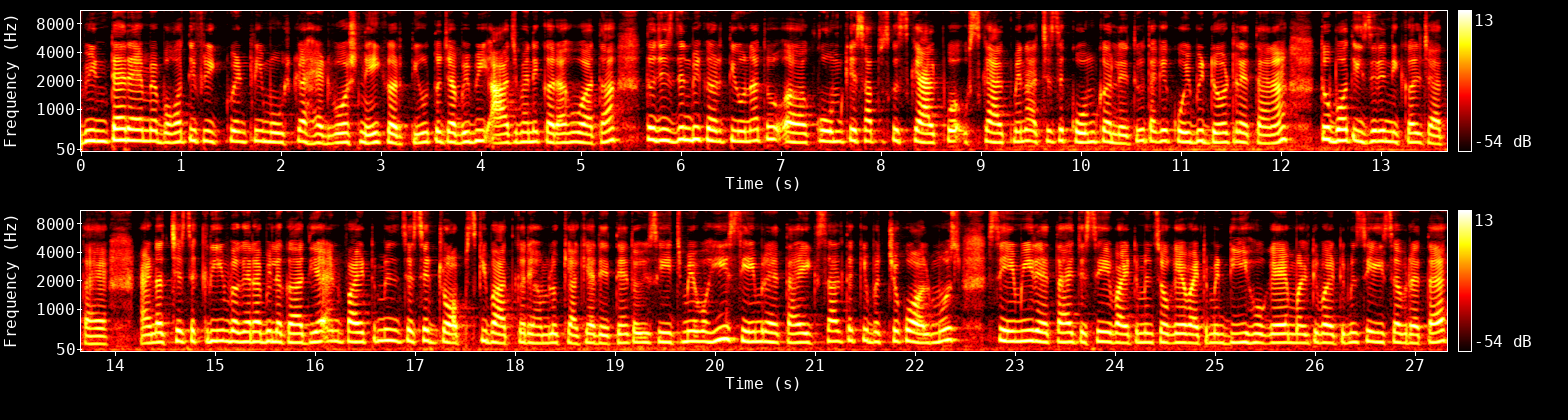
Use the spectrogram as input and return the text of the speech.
विंटर है, मैं बहुत ही फ्रीक्वेंटली मोस्ट का हेड वॉश नहीं करती हूँ। तो जब भी आज मैंने करा हुआ था तो जिस दिन भी करती हूँ ना तो कोम के साथ उसके स्कैल्प को स्कैल्प में ना अच्छे से कोम कर लेती हूँ ताकि कोई भी डर्ट रहता है ना तो बहुत ईजिली निकल जाता है। एंड अच्छे से क्रीम वगैरह भी लगा दिया। एंड वाइटमिन जैसे ड्रॉप्स की बात करें, हम लोग क्या क्या देते हैं? तो इस एज में वही सेम रहता है। एक साल तक के बच्चों को ऑलमोस्ट सेम ही रहता है। जैसे वाइटामिन हो गए वाइटामिन डी हो गए मल्टी से यही सब रहता है।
